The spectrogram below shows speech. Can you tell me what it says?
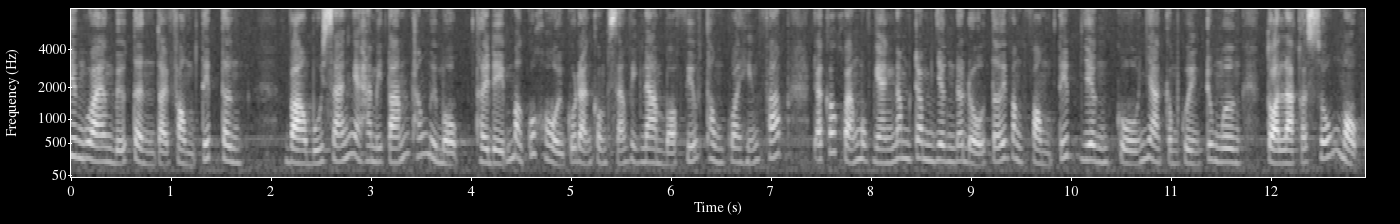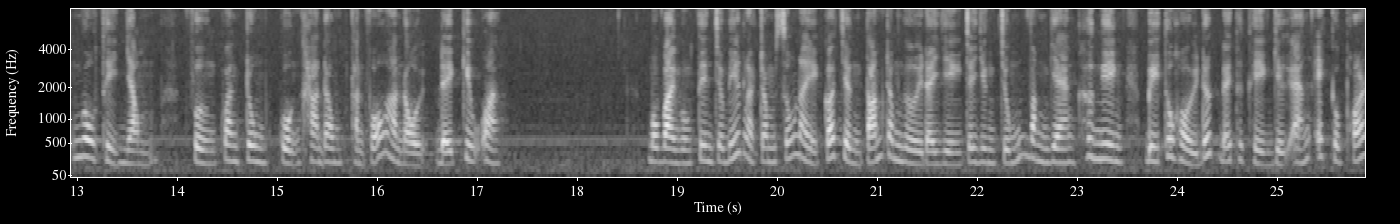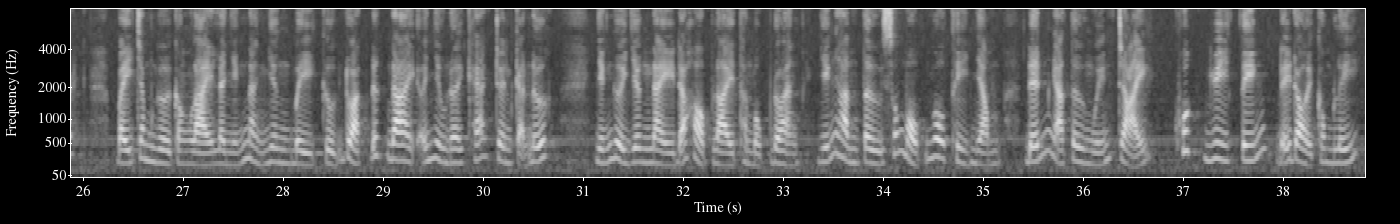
dân quan biểu tình tại phòng tiếp tân. Vào buổi sáng ngày 28 tháng 11, thời điểm mà Quốc hội của Đảng Cộng sản Việt Nam bỏ phiếu thông qua hiến pháp, đã có khoảng 1.500 dân đã đổ tới văn phòng tiếp dân của nhà cầm quyền Trung ương tọa lạc ở số 1 Ngô Thị Nhậm, phường Quang Trung, quận Hà Đông, thành phố Hà Nội để kêu oan. Một vài nguồn tin cho biết là trong số này có chừng 800 người đại diện cho dân chúng Văn Giang, Hưng Yên bị thu hồi đất để thực hiện dự án Eco Park. 700 người còn lại là những nạn nhân bị cưỡng đoạt đất đai ở nhiều nơi khác trên cả nước. Những người dân này đã họp lại thành một đoàn, diễn hành từ số 1 Ngô Thị Nhậm đến ngã tư Nguyễn Trãi, khuất Duy Tiến để đòi công lý.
